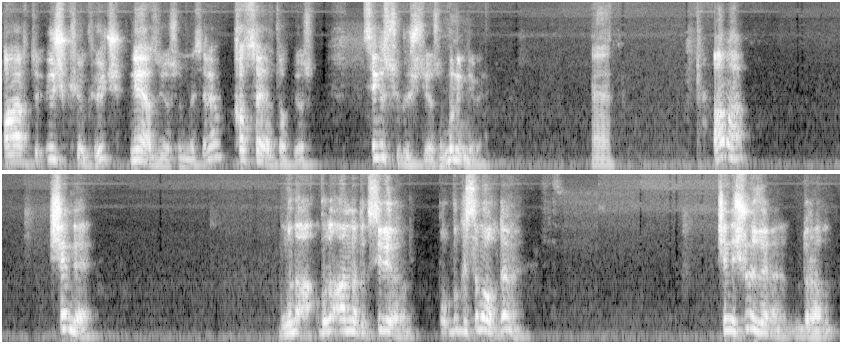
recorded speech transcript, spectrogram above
artı 3 kök 3 ne yazıyorsun mesela? Katsayıda topluyorsun. 8 kök 3 diyorsun. Bunun gibi. Evet. Ama şimdi bunu bunu anladık siliyorum. Bu, bu kısım oldu değil mi? Şimdi şunun üzerine duralım.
